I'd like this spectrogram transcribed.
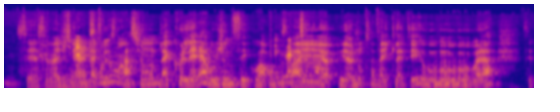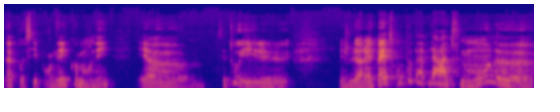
Mm. C'est, ça va générer de la hein. frustration, de la colère ou je ne sais quoi. On peut pas. Et, un jour ça va éclater. voilà, c'est pas possible. On est comme on est et euh, c'est tout. Et et je le répète, on peut pas plaire à tout le monde. Euh,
